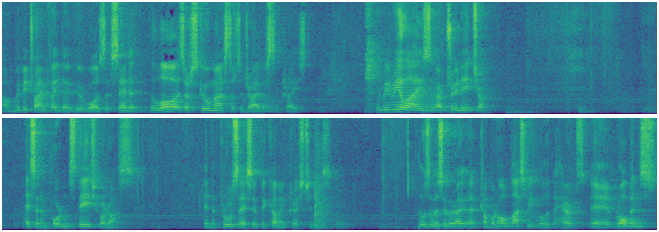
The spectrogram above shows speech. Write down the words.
I'll maybe try and find out who it was that said it. The law is our schoolmaster to drive us to Christ. When we realise our true nature, it's an important stage for us in the process of becoming Christians. Those of us who were out at Cumbernauld last week will have heard uh, Robin's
